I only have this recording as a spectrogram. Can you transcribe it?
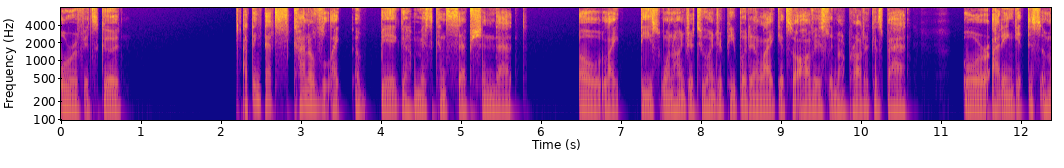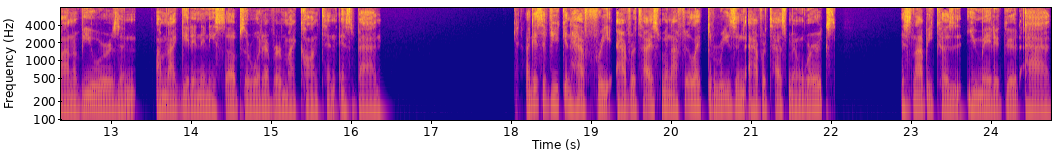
or if it's good? I think that's kind of like a big misconception that, oh, like these 100, 200 people didn't like it. So obviously my product is bad. Or I didn't get this amount of viewers and I'm not getting any subs or whatever. My content is bad. I guess if you can have free advertisement, I feel like the reason advertisement works is not because you made a good ad.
